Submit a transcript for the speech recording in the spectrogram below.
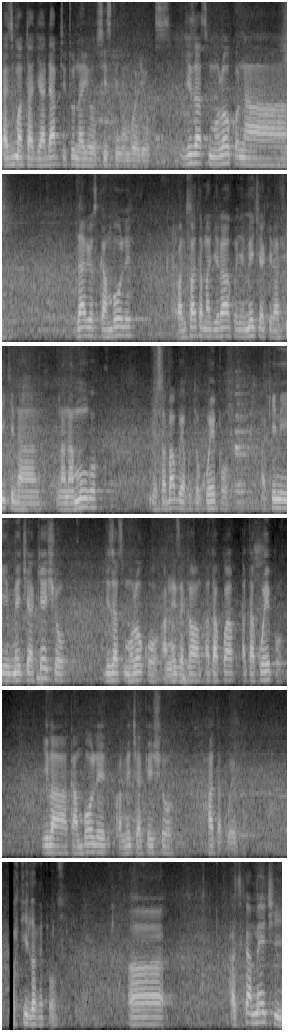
lazima tutajiadapti tu na hiyo system ambayo iliyopo. Jesus Moloko na Darius Kambole walipata majeraha kwenye mechi ya kirafiki na, na Namungo, ndio sababu ya kutokuwepo, lakini mechi ya kesho Jesus Moloko anaweza kawa atakuwepo, ila Kambole kwa mechi ya kesho hatakuwepo. Partie de la réponse. Uh, katika mechi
